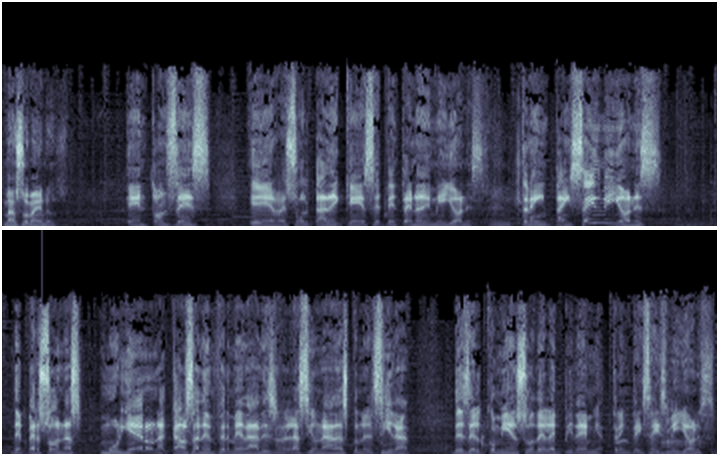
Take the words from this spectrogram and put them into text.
Más o menos. Entonces, eh, resulta de que 79 millones, 36 millones de personas murieron a causa de enfermedades relacionadas con el SIDA desde el comienzo de la epidemia. 36 millones.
